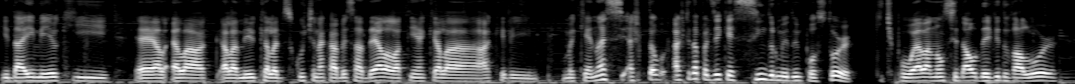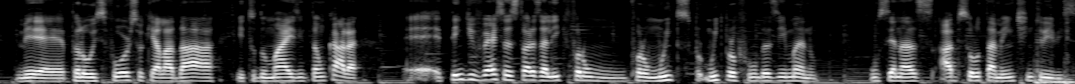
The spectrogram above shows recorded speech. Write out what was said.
E daí meio que é, ela, ela, meio que ela discute na cabeça dela, ela tem aquela aquele, como é que é? Não é acho que dá- acho que dá pra dizer que é síndrome do impostor, que tipo ela não se dá o devido valor me- é, pelo esforço que ela dá e tudo mais. Então, cara, é, tem diversas histórias ali que foram foram muito muito profundas e, mano, com cenas absolutamente incríveis.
